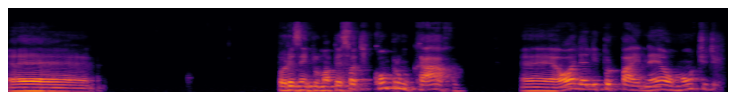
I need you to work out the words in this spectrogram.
é, por exemplo, uma pessoa que compra um carro, é, olha ali para o painel, um monte de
